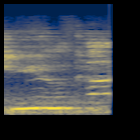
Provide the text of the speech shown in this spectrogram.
She'll come.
